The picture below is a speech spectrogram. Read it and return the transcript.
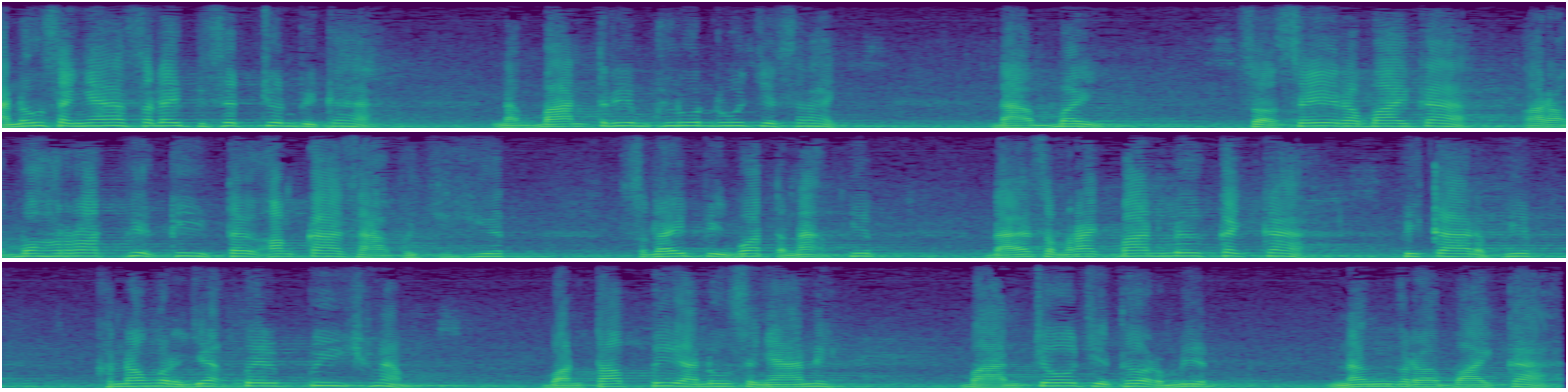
អនុសញ្ញាស្តីពីសិទ្ធិជនពិការនឹងបានត្រៀមខ្លួនរួចជាស្រេចដើម្បី សរសេររបាយការណ៍របស់រដ្ឋភាគីទៅអង្គការសហប្រជាជាតិស្តីពីវឌ្ឍនភាពដែលសម្រេចបានលើកិច្ចការពិការភាពក្នុងរយៈពេល2ឆ្នាំ បន្ទាប់ពីអនុសញ្ញានេះ បានចូលជាធរមាននិងរបាយការណ៍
